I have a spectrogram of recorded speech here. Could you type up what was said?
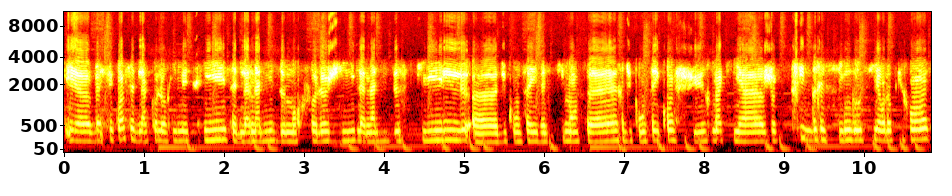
Et euh, ben, c'est quoi? C'est de la colorimétrie, c'est de l'analyse de morphologie, de l'analyse de style, euh, du conseil vestimentaire, du conseil coiffure, maquillage, prix de dressing aussi en l'occurrence.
